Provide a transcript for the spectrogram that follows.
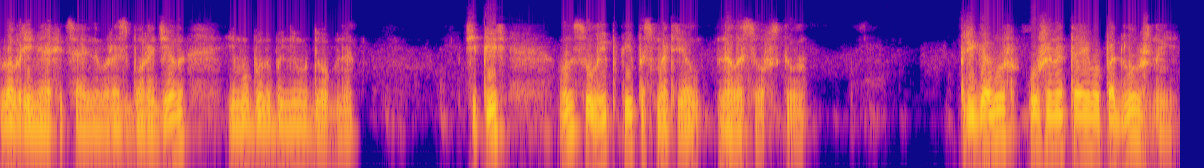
во время официального разбора дела ему было бы неудобно. Теперь он с улыбкой посмотрел на Лосовского. Приговор у Жанатаева подложный,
